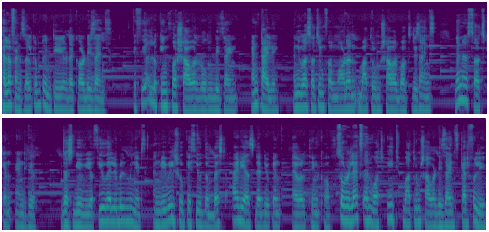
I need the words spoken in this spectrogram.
Hello friends, welcome to Interior Decor Designs. If you are looking for shower room design and tiling and you are searching for modern bathroom shower box designs, then your search can end here. Just give you a few valuable minutes and we will showcase you the best ideas that you can ever think of. So relax and watch each bathroom shower designs carefully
